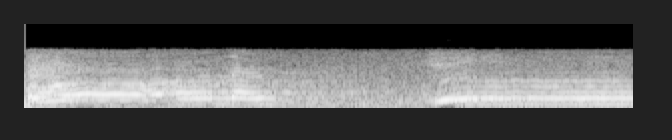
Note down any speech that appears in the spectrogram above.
قالت إن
